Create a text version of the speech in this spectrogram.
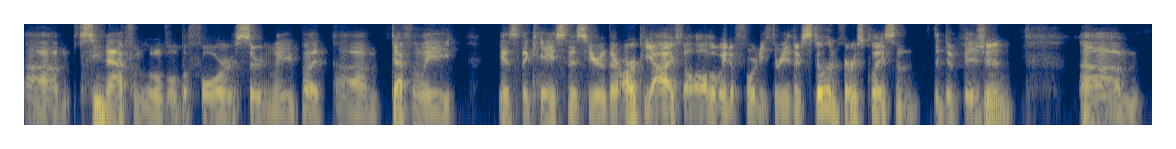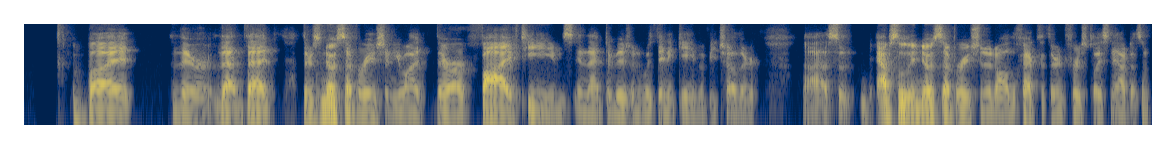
Um, seen that from Louisville before, certainly, but um, definitely is the case this year. Their RPI fell all the way to 43. They're still in first place in the division, um, but there that that there's no separation. You want there are five teams in that division within a game of each other. Uh, so absolutely no separation at all. The fact that they're in first place now doesn't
